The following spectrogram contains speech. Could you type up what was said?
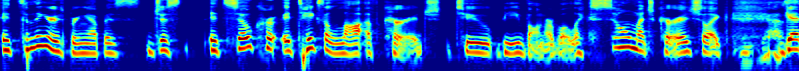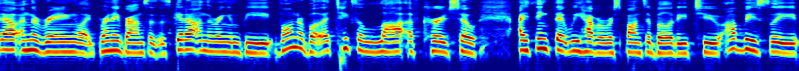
It's something you're bringing up is just it's so it takes a lot of courage to be vulnerable like so much courage to like yes. get out in the ring like Brené Brown says this get out in the ring and be vulnerable that takes a lot of courage so i think that we have a responsibility to obviously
